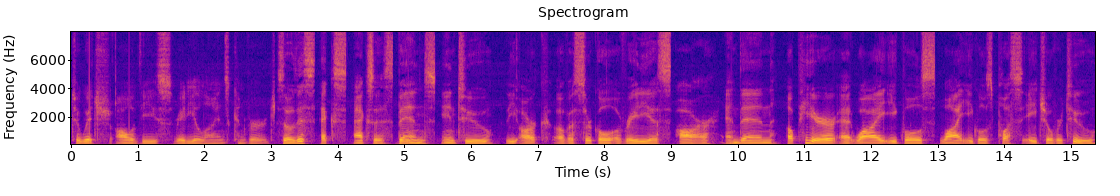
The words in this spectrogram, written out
to which all of these radial lines converge. So this x-axis bends into the arc of a circle of radius r, and then up here at y equals y equals plus h over 2,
